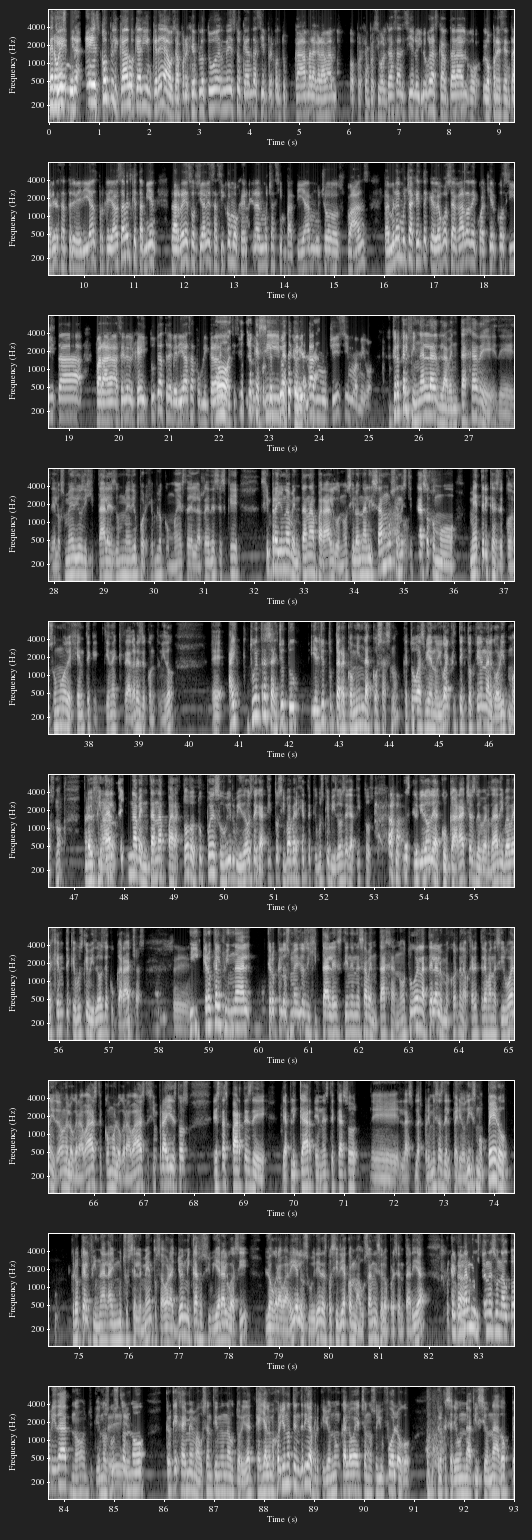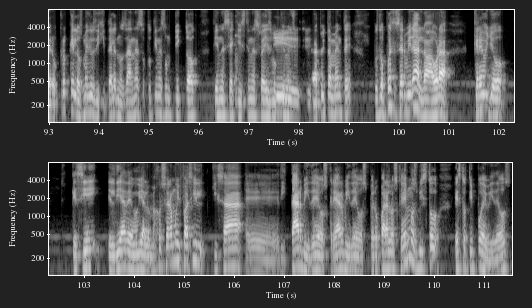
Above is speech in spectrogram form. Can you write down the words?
pero Que, es Mira, es complicado que alguien crea, o sea, por ejemplo, tú, Ernesto, que andas siempre con tu cámara grabando, o por ejemplo, si volteas al cielo y logras captar algo, ¿lo presentarías, te atreverías? Porque ya sabes que también las redes sociales, así como generan mucha simpatía, muchos fans, también hay mucha gente que luego se agarra de cualquier cosita para hacer el hate. ¿Tú te atreverías a publicar No, algo así? yo creo que Porque sí Yo me sé que viajas muchísimo, amigo. Creo que al final la, la ventaja de, de- de los medios digitales, de un medio, por ejemplo, como este de las redes, es que siempre hay una ventana para algo, ¿no? Si lo analizamos en este caso como métricas de consumo de gente que tiene creadores de contenido, eh, hay, tú entras al YouTube y el YouTube te recomienda cosas, ¿no? Que tú vas viendo, igual que el TikTok tienen algoritmos, ¿no? Pero al final Claro. hay una ventana para todo. Tú puedes subir videos de gatitos y va a haber gente que busque videos de gatitos. Tú puedes hacer video de cucarachas de verdad y va a haber gente que busque videos de cucarachas. Sí. Y creo que al final, creo que los medios digitales tienen esa ventaja, ¿no? Tú en la tele, a lo mejor en la mujer de tele van a decir, bueno, ¿y de dónde lo grabaste? ¿Cómo lo grabaste? Siempre hay estos, estas partes de, de aplicar, en este caso, eh, las, las premisas del periodismo, pero creo que al final hay muchos elementos. Ahora, yo en mi caso, si hubiera algo así, lo grabaría, lo subiría, después iría con Maussan y se lo presentaría, porque al final Claro. Maussan es una autoridad, ¿no? Que nos gusta o Sí. no, creo que Jaime Maussan tiene una autoridad que a lo mejor yo no tendría, porque yo nunca lo he hecho, no soy ufólogo, creo que sería un aficionado, pero creo que los medios digitales nos dan eso. Tú tienes un TikTok, tienes X, tienes Facebook, tienes Sí, sí. gratuitamente, pues lo puedes hacer viral, ¿no? Ahora, creo yo que sí, el día de hoy a lo mejor será muy fácil quizá eh, editar videos, crear videos, pero para los que hemos visto este tipo de videos,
